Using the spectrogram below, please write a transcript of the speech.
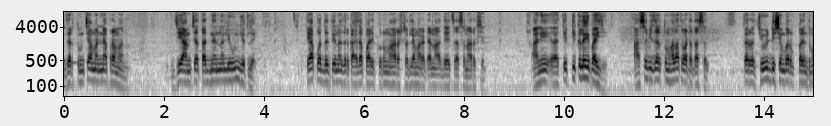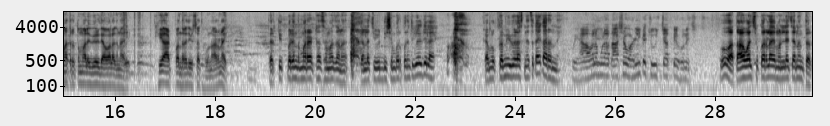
जर तुमच्या म्हणण्याप्रमाणे जे आमच्या तज्ज्ञांना लिहून घेतलं आहे त्या पद्धतीनं जर कायदा पारित करून महाराष्ट्रातल्या मराठ्यांना द्यायचं असं आरक्षण आणि अ, ते टिकलंही पाहिजे असं बी जर तुम्हालाच वाटत असेल तर चोवीस डिसेंबरपर्यंत मात्र तुम्हाला वेळ द्यावा लागणार आहे. हे आठ पंधरा दिवसात होणार नाही. तर तिथपर्यंत मराठा समाजानं त्यांना चोवीस डिसेंबरपर्यंत वेळ दिला आहे त्यामुळे कमी वेळ असण्याचं काय कारण नाही. ह्या अहवालामुळे आता आशा वाढली का चोवीसच्या आत काही होण्याची? हो आता अहवाल स्वीकारला आहे म्हणल्याच्या नंतर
